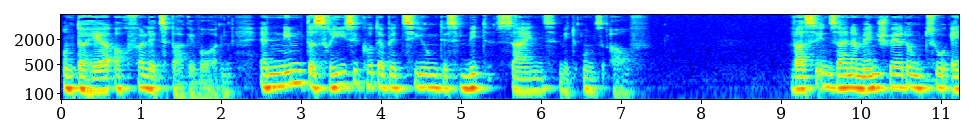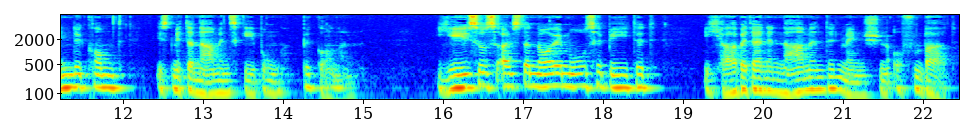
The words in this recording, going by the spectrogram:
und daher auch verletzbar geworden. Er nimmt das Risiko der Beziehung des Mitseins mit uns auf. Was in seiner Menschwerdung zu Ende kommt, ist mit der Namensgebung begonnen. Jesus als der neue Mose betet, ich habe deinen Namen den Menschen offenbart.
